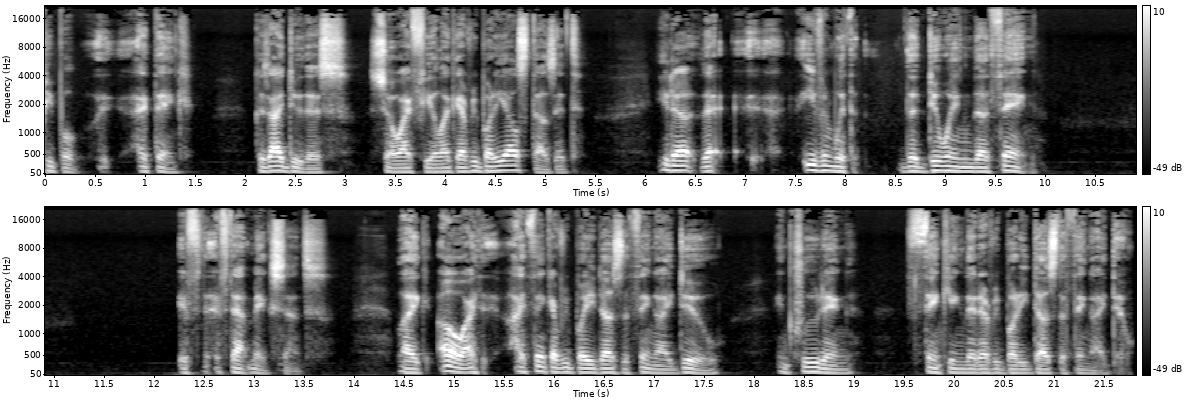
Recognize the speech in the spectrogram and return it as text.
People, I think, because I do this, so I feel like everybody else does it. You know, that even with the doing the thing, if if that makes sense. Like, oh, I th- I think everybody does the thing I do, including thinking that everybody does the thing I do.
